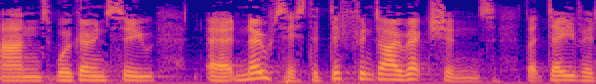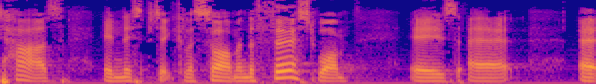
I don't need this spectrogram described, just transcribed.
and we're going to uh, notice the different directions that David has in this particular psalm. And the first one is uh, uh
